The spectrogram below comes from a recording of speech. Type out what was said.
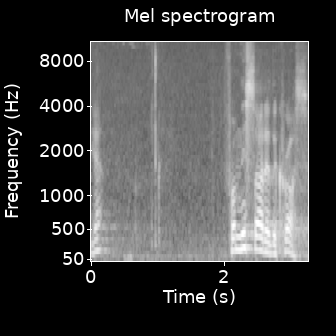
Yeah? From this side of the cross,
